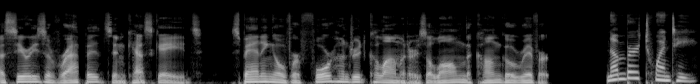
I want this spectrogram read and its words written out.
a series of rapids and cascades spanning over 400 kilometers along the Congo River. Number 20.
